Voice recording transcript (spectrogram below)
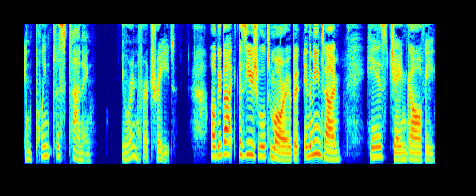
in pointless planning. You're in for a treat. I'll be back as usual tomorrow, but in the meantime, here's Jane Garvey.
